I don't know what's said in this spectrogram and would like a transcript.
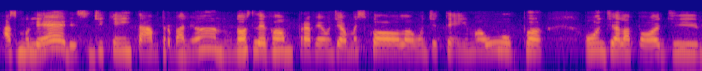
as mulheres de quem estava trabalhando, nós levamos para ver onde é uma escola, onde tem uma UPA, onde ela pode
